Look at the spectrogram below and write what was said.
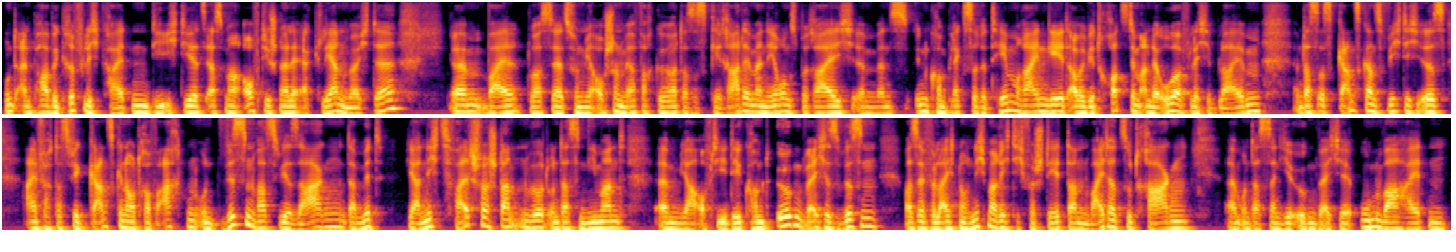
und ein paar Begrifflichkeiten, die ich dir jetzt erstmal auf die Schnelle erklären möchte ähm, weil du hast ja jetzt von mir auch schon mehrfach gehört, dass es gerade im Ernährungsbereich, ähm, wenn es in komplexere Themen reingeht, aber wir trotzdem an der Oberfläche bleiben, ähm, dass es ganz, ganz wichtig ist, einfach, dass wir ganz genau darauf achten und wissen, was wir sagen, damit ja nichts falsch verstanden wird und dass niemand ähm, ja auf die Idee kommt, irgendwelches Wissen, was er vielleicht noch nicht mal richtig versteht, dann weiterzutragen ähm, und dass dann hier irgendwelche Unwahrheiten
